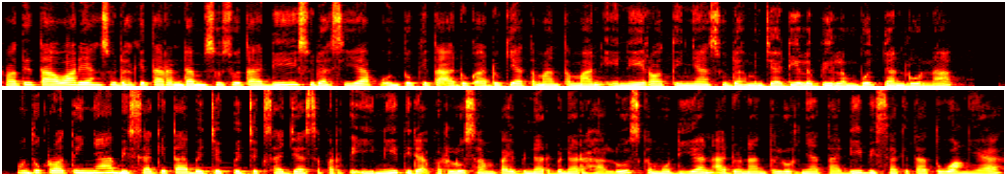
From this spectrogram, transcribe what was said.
Roti tawar yang sudah kita rendam susu tadi sudah siap untuk kita aduk-aduk ya teman-teman. Ini rotinya sudah menjadi lebih lembut dan lunak. Untuk rotinya bisa kita bejek-bejek saja seperti ini, tidak perlu sampai benar-benar halus. Kemudian adonan telurnya tadi bisa kita tuang ya.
